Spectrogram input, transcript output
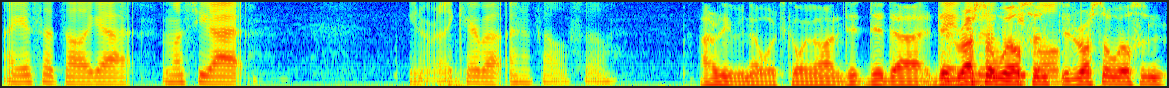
I guess that's all I got. Unless you got, you don't really care about NFL, so I don't even know what's going on. Did did uh, did Russell Wilson? people. Did Russell Wilson?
